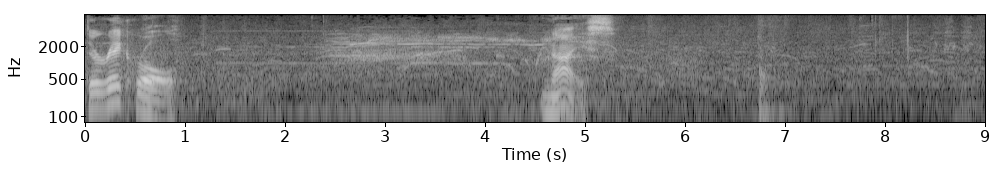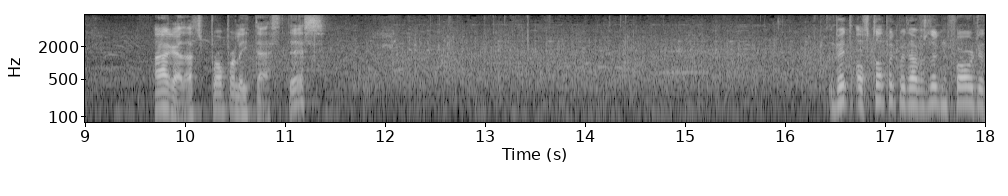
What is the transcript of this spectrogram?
the Rickroll. Nice. Okay, let's properly test this. A bit off topic, but I was looking forward to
